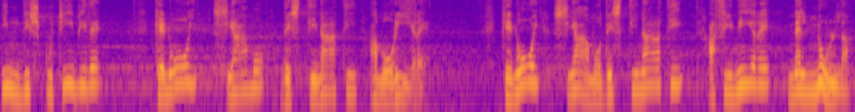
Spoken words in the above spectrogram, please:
indiscutibile che noi siamo destinati a morire, che noi siamo destinati a finire nel nulla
